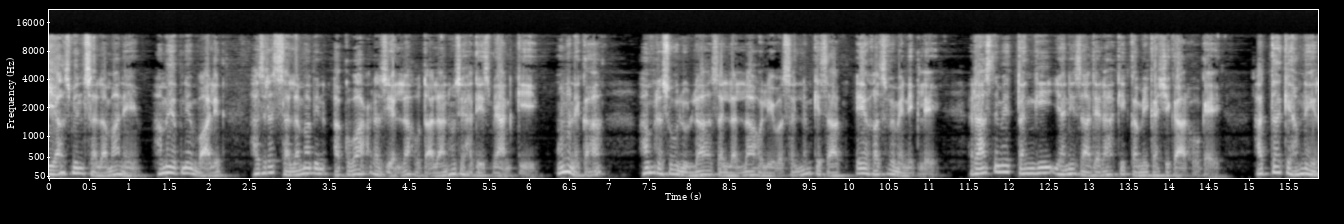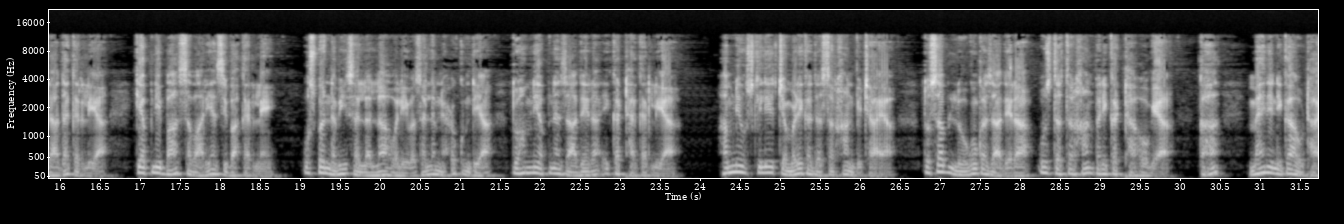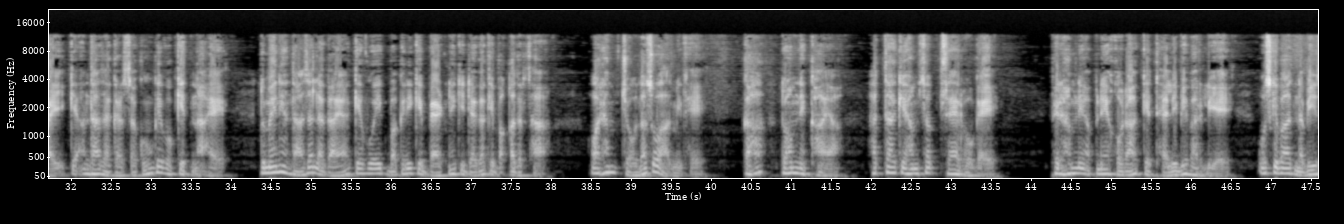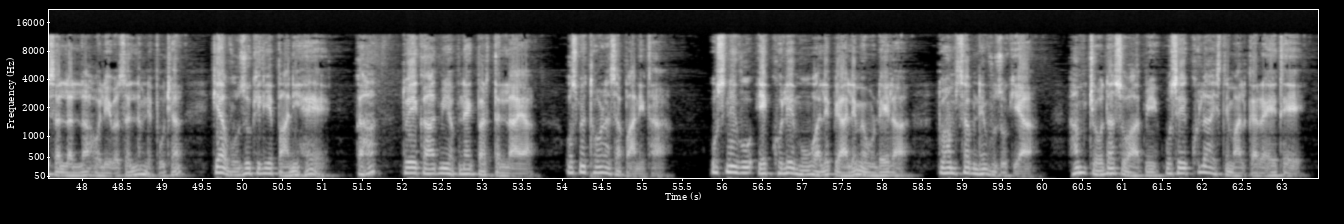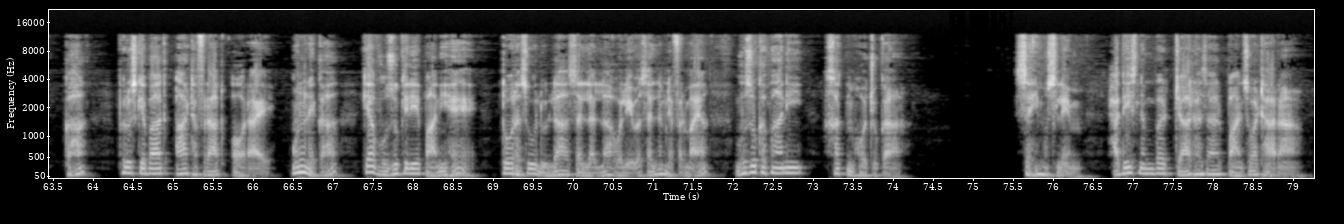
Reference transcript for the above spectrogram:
ایاس بن سلمہ نے ہمیں اپنے والد حضرت سلمہ بن اقوا رضی اللہ تعالیٰ عنہ سے حدیث بیان کی۔ انہوں نے کہا، ہم رسول اللہ صلی اللہ علیہ وسلم کے ساتھ ایک غزوے میں نکلے۔ راستے میں تنگی یعنی زیادہ راہ کی کمی کا شکار ہو گئے۔ حتیٰ کہ ہم نے ارادہ کر لیا کہ اپنی بات سواریاں ذبح کر لیں۔ اس پر نبی صلی اللہ علیہ وسلم نے حکم دیا تو ہم نے اپنا زیادہ راہ اکٹھا کر لیا۔ ہم نے اس کے لیے چمڑے کا دسترخوان بچھایا تو سب لوگوں کا زیادہ اس دسترخوان پر اکٹھا ہو گیا۔ کہا، میں نے نکاح اٹھائی کہ اندازہ کر سکوں کہ وہ کتنا ہے۔ تو میں نے اندازہ لگایا کہ وہ ایک بکری کے بیٹھنے کی جگہ کے بقدر تھا اور ہم چودہ سو آدمی تھے۔ کہا، تو ہم نے کھایا، حتیٰ کہ ہم سب سیر ہو گئے۔ پھر ہم نے اپنے خوراک کے تھیلی بھی بھر لیے۔ اس کے بعد نبی صلی اللہ علیہ وسلم نے پوچھا، کیا وضو کے لیے پانی ہے؟ کہا، تو ایک آدمی اپنا ایک برتن لایا اس میں تھوڑا سا پانی تھا۔ اس نے وہ ایک کھلے منہ والے پیالے میں انڈیلا تو ہم سب نے وضو کیا۔ ہم چودہ سو آدمی اسے کھلا استعمال کر رہے تھے۔ کہا، پھر اس کے بعد آٹھ افراد اور آئے۔ انہوں نے کہا، کیا وضو کے لیے پانی ہے؟ تو رسول اللہ صلی اللہ علیہ وسلم نے فرمایا، وضو کا پانی ختم ہو چکا۔ صحیح مسلم، حدیث نمبر چار ہزار پانچ سو اٹھارہ۔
